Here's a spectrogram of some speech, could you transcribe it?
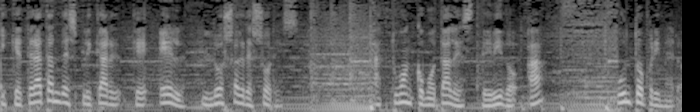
y que tratan de explicar que él, los agresores, actúan como tales debido a, punto primero,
